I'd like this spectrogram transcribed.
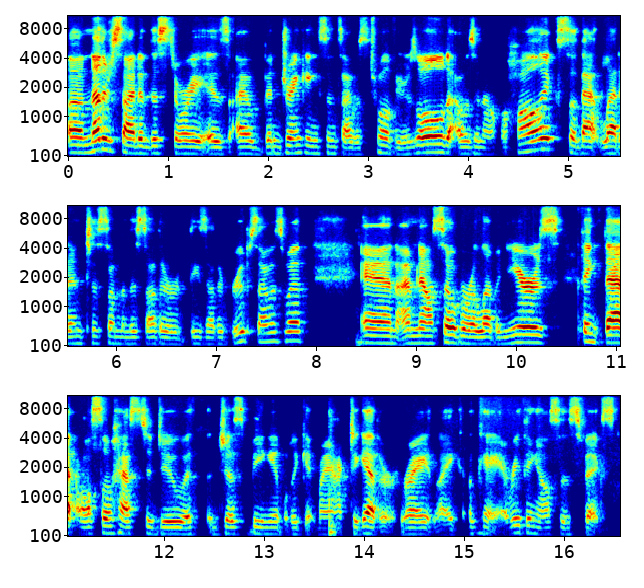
another side of this story is I've been drinking since I was 12 years old. I was an alcoholic, so that led into some of this other these other groups I was with. And I'm now sober 11 years. I think that also has to do with just being able to get my act together, right? Like, okay, everything else is fixed,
